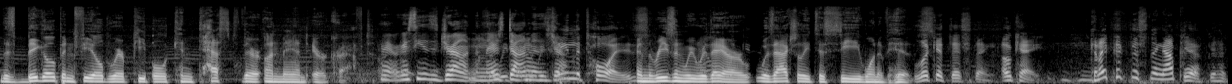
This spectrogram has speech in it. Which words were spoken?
this big open field where people can test their unmanned aircraft. All right, we're gonna see his drone, and there's Don with his drone. Seen the toys. And the reason we were there was actually to see one of his. Look at this thing. Okay. Mm-hmm. Can I pick this thing up? Yeah, go ahead.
